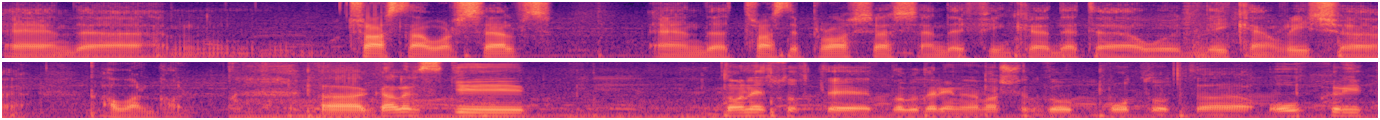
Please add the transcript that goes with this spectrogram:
and um, trust ourselves and uh, trust the process, and I think uh, that uh, we- they can reach uh, our goal. А, Галевски, донесовте, благодарение на вашиот гол, пот од а, Охрид.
